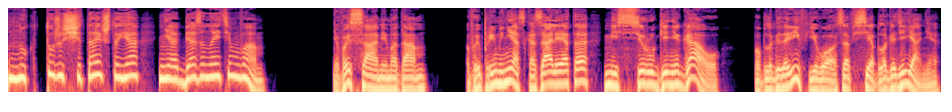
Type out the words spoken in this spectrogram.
«Но кто же считает, что я не обязана этим вам?» «Вы сами, мадам. Вы при мне сказали это миссиру Генегау, поблагодарив его за все благодеяния».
